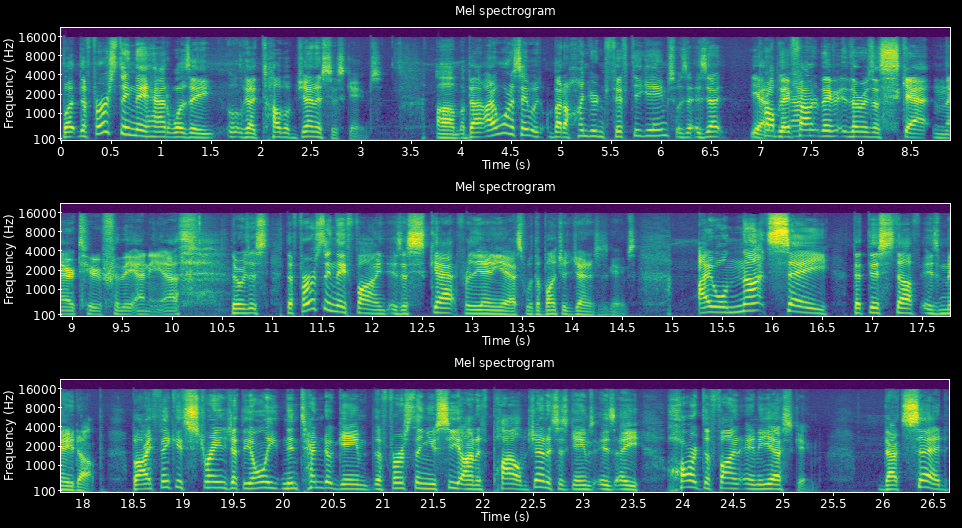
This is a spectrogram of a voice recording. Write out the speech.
but the first thing they had was a, like a tub of Genesis games. Um, about I want to say it was about 150 games. Was that is that Yeah, probably they found they, there was a scat in there too for the NES. There was this. The first thing they find is a scat for the NES with a bunch of Genesis games. I will not say that this stuff is made up, but I think it's strange that the only Nintendo game, the first thing you see on a pile of Genesis games, is a hard to find NES game. That said,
